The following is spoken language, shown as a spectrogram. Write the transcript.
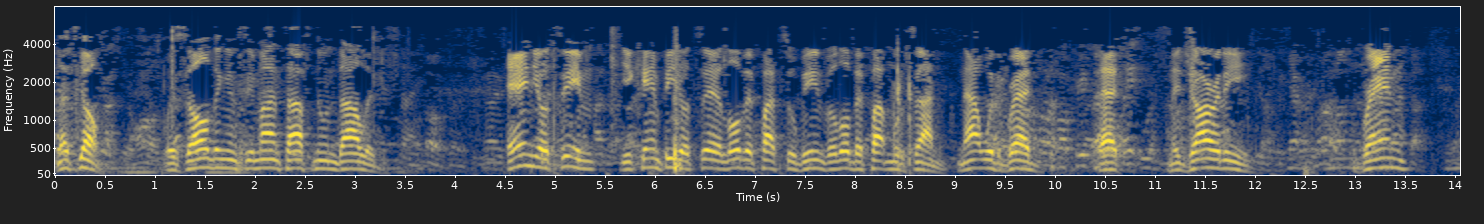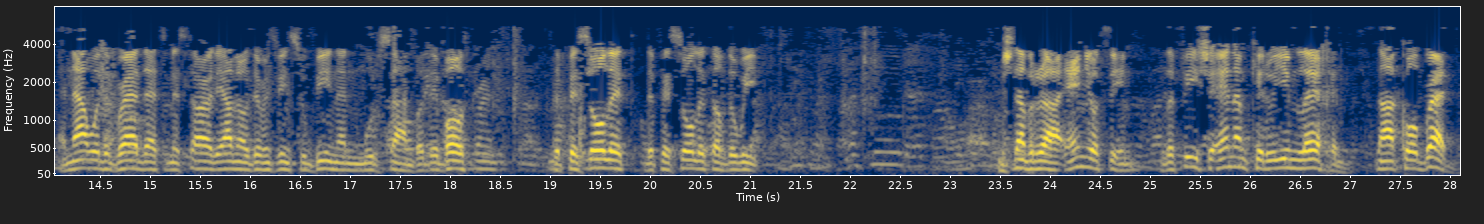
Let's go. We're holding in Siman Taf Nun Dalid. En yotzim, you can't be yotze lo bepat subin velo bepat mursan. Not with bread that's majority bran, and not with the bread that's mistardi. I don't know the difference between subin and mursan, but they're both the pesolet, the pesolet of the wheat. Mishnah en yotzim, lefi she'enam keruyim lechem. Not called bread.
